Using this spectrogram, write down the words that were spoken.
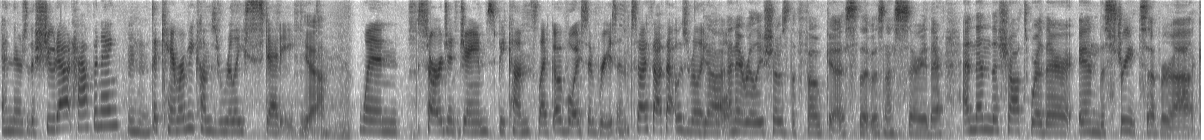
and there's the shootout happening, mm-hmm. the camera becomes really steady. Yeah. When Sergeant James becomes like a voice of reason. So I thought that was really yeah, cool. and it really shows the focus that was necessary there. And then the shots where they're in the streets of Iraq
